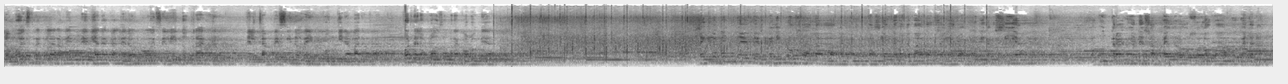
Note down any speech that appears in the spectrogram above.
lo muestra claramente Diana Calderón con ese lindo traje del campesino de Cundinamarca. Fuerte el aplauso para Colombia. Seguidamente despedimos a la representación de Guatemala, señora Ruby García, con un traje de San Pedro Soloma Huehuetenango.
